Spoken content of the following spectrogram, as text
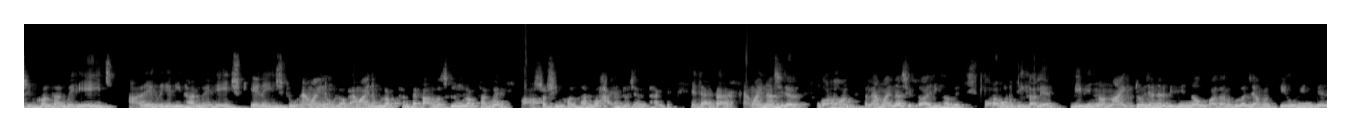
শৃঙ্খল থাকবে এইচ আর একদিকে কি থাকবে? H N H two amino মূলক অ্যামাইনো মূলক থাকবে কার্বক্সিল মূলক থাকবে, পার্শ্ব শৃঙ্খল থাকবে হাইড্রোজেন থাকবে। এটা একটা অ্যামাইনো অ্যাসিডের গঠন, তাহলে অ্যামাইনো অ্যাসিড তৈরি হবে। পরবর্তীকালে বিভিন্ন নাইট্রোজেনের বিভিন্ন উপাদানগুলো, যেমন পিউরিন বেস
